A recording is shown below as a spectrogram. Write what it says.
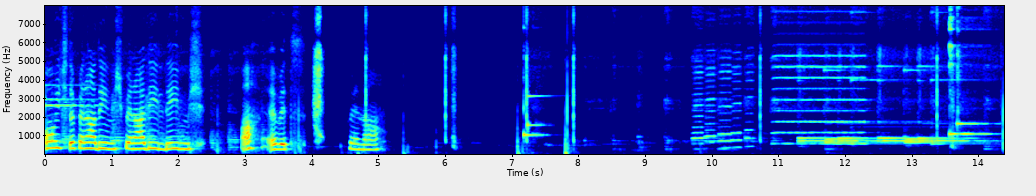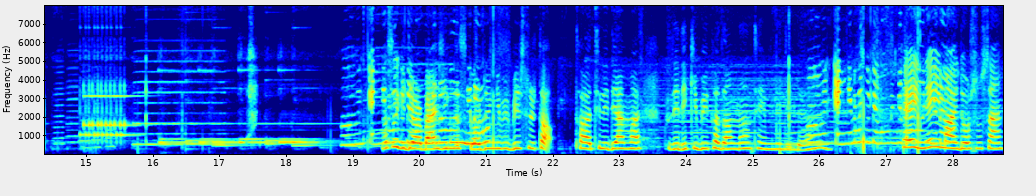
O hiç de fena değilmiş. Fena değil değilmiş. Ah evet. Fena. Nasıl gidiyor ben Jingles? Gördüğün gibi bir sürü ta- tatil hediyen var. Kuzeydeki büyük adamdan temin edildi. Hey ne ima ediyorsun sen?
